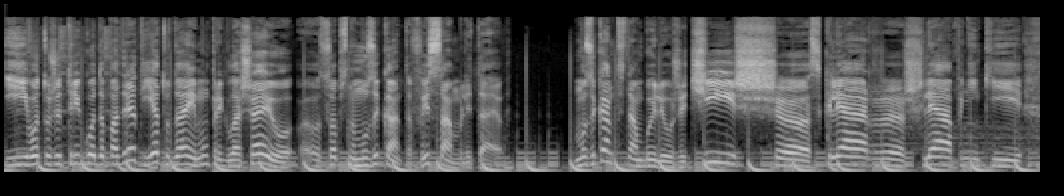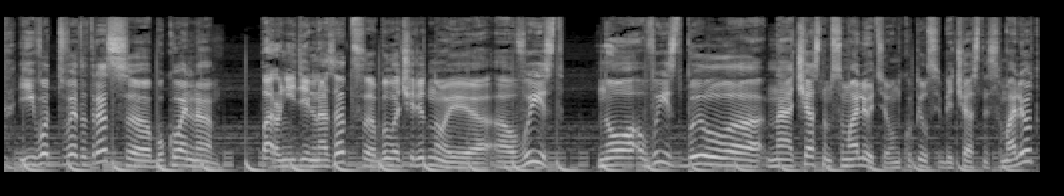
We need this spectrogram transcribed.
И вот уже три года подряд я туда ему приглашаю, э, собственно, музыкантов и сам летаю. Музыканты там были уже Чиш, э, Скляр, Шляпники. И вот в этот раз буквально пару недель назад был очередной выезд. Но выезд был на частном самолете. Он купил себе частный самолет.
